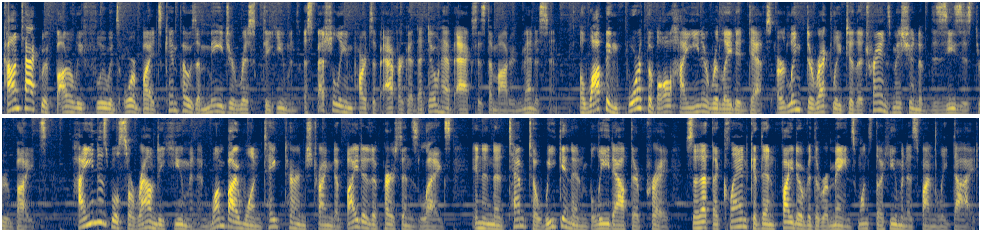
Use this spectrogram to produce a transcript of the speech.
Contact with bodily fluids or bites can pose a major risk to humans, especially in parts of Africa that don't have access to modern medicine. A whopping fourth of all hyena related deaths are linked directly to the transmission of diseases through bites. Hyenas will surround a human and one by one take turns trying to bite at a person's legs in an attempt to weaken and bleed out their prey so that the clan could then fight over the remains once the human has finally died.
